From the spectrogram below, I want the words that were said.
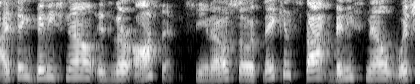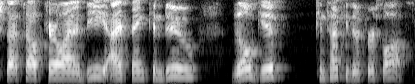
I think Benny Snell is their offense, you know? So if they can stop Benny Snell, which that South Carolina D I think can do, they'll give Kentucky their first loss.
